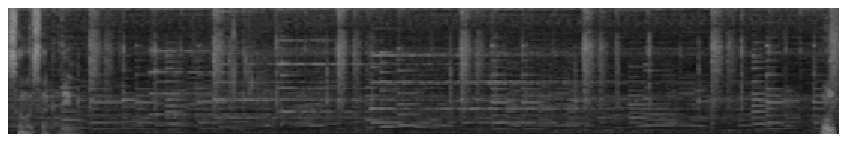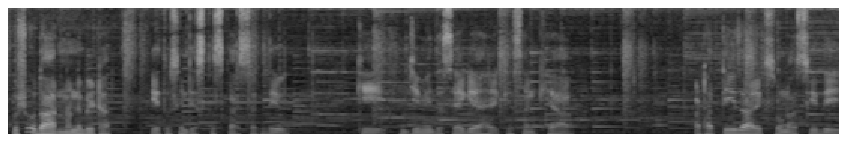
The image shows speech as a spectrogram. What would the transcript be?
ਸਮਝ ਸਕਦੇ ਹੋ। ਹੁਣ ਕੁਝ ਉਦਾਹਰਨਾਂ ਨੇ ਬੇਟਾ, ਇਹ ਤੁਸੀਂ ਡਿਸਕਸ ਕਰ ਸਕਦੇ ਹੋ ਕਿ ਜਿਵੇਂ ਦੱਸਿਆ ਗਿਆ ਹੈ ਕਿ ਸੰਖਿਆ 38179 ਦੇ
